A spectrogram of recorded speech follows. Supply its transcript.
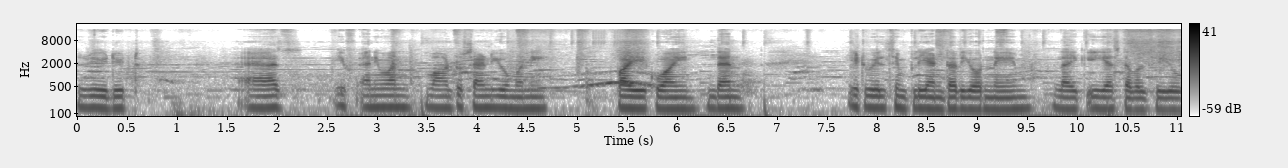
read it as if anyone want to send you money pi coin then it will simply enter your name like ESCCU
